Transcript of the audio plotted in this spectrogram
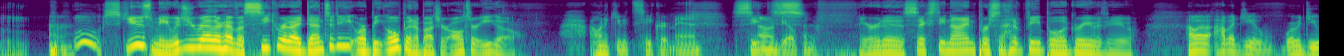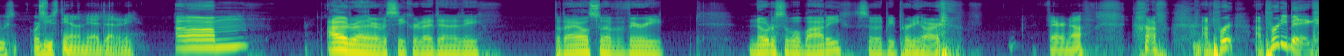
Ooh, excuse me. Would you rather have a secret identity or be open about your alter ego? I want to keep it secret, man. Se- I want to be open. Here it is. Sixty-nine percent of people agree with you. How about, how about you? Where would you where do you stand on the identity? Um, I would rather have a secret identity, but I also have a very noticeable body, so it'd be pretty hard. Fair enough. I'm I'm, pre- I'm pretty big.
